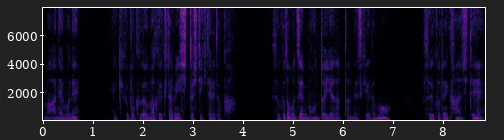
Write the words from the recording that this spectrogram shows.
まあ姉もね、結局僕がうまくいくたびに嫉妬してきたりとか、そういうことも全部本当は嫌だったんですけれども、そういうことに関して、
